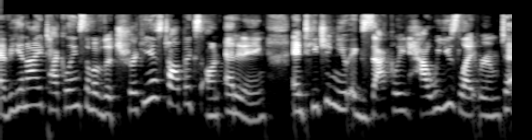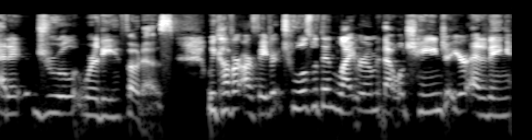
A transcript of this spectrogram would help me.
Evie and I tackling some of the trickiest topics on editing and teaching you exactly how we use Lightroom to edit drool worthy photos. We cover our favorite tools within Lightroom that will change your editing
